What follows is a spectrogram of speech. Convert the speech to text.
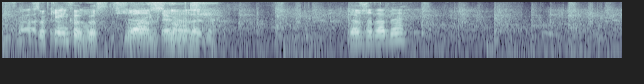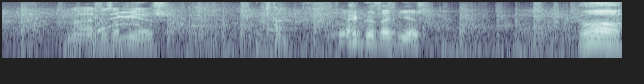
Kuźwa, Z okienko teraz go strzelam znowu- Znowu teraz. leżę. Dasz radę? No, jak go zabijesz... Tak. Jak go zabijesz? O!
